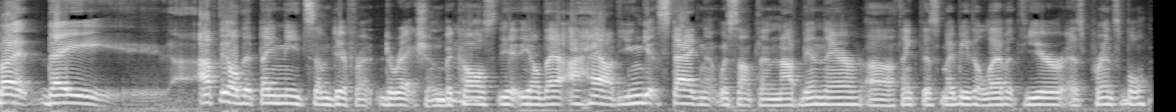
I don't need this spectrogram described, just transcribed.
But they, I feel that they need some different direction because y- you know that I have. You can get stagnant with something, and I've been there. Uh, I think this may be the eleventh year as principal.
